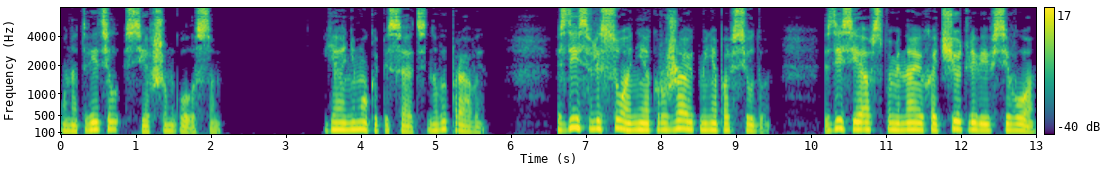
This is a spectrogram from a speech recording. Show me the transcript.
Он ответил севшим голосом. Я не мог описать, но вы правы. Здесь, в лесу, они окружают меня повсюду. Здесь я вспоминаю их отчетливее всего.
